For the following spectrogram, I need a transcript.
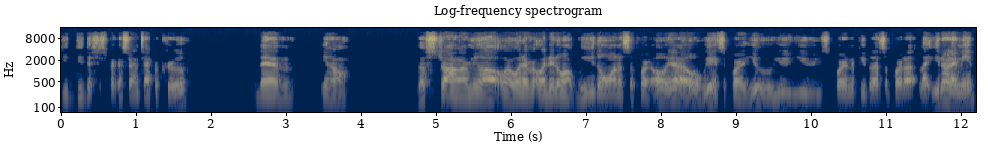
you disrespect a certain type of crew, then you know they'll strong arm you out or whatever, or they don't want we don't want to support. Oh yeah, oh we ain't supporting you. You you supporting the people that support us. Like you know what I mean?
